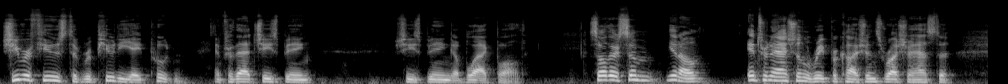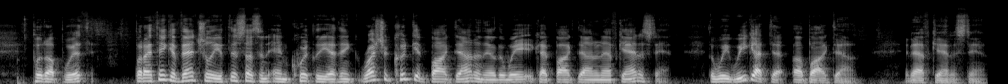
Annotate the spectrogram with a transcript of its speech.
She refused to repudiate Putin, and for that she's being she's being blackballed. So there's some, you know, international repercussions Russia has to put up with. But I think eventually, if this doesn't end quickly, I think Russia could get bogged down in there the way it got bogged down in Afghanistan, the way we got uh, bogged down in Afghanistan.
